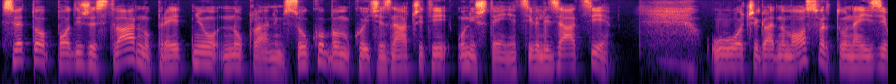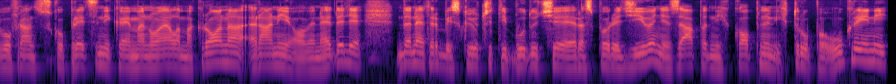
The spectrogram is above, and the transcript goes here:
sve to podiže stvarnu pretnju nuklearnim sukobom koji će značiti uništenje civilizacije. U očiglednom osvrtu na izjavu francuskog predsednika Emanuela Macrona ranije ove nedelje da ne treba isključiti buduće raspoređivanje zapadnih kopnenih trupa u Ukrajini,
